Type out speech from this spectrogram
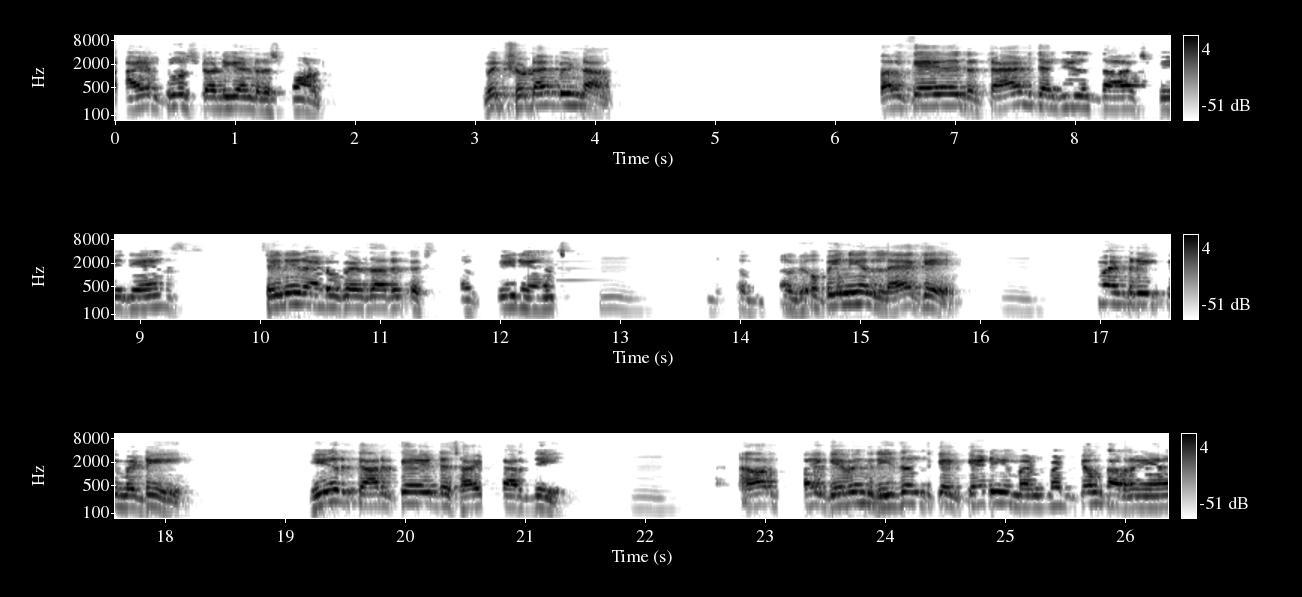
time to study and respond, which should have been done. ਬਲਕਿ ਰਿਟਾਇਰਡ ਜੱਜਸ ਦਾ ਐਕਸਪੀਰੀਅੰਸ ਸੀਨੀਅਰ ਐਡਵੋਕੇਟ ਦਾ ਐਕਸਪੀਰੀਅੰਸ ਓਪੀਨੀਅਨ ਲੈ ਕੇ ਪਾਰਲੀਮੈਂਟਰੀ ਕਮੇਟੀ ਹੀਅਰ ਕਰਕੇ ਡਿਸਾਈਡ ਕਰਦੀ। ਔਰ ਬਾਈ ਗਿਵਿੰਗ ਰੀਜ਼ਨਸ ਕਿ ਕਿਹੜੀ ਅਮੈਂਡਮੈਂਟ ਕਿਉਂ ਕਰ ਰਹੇ ਆ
